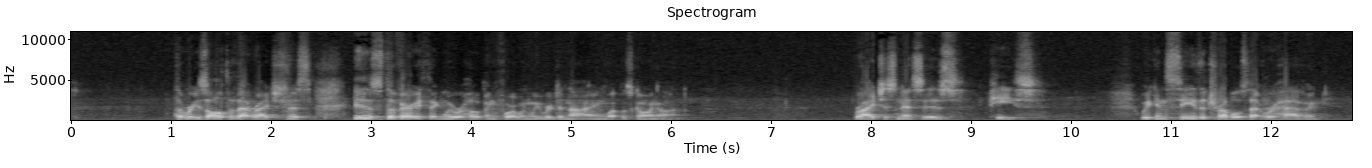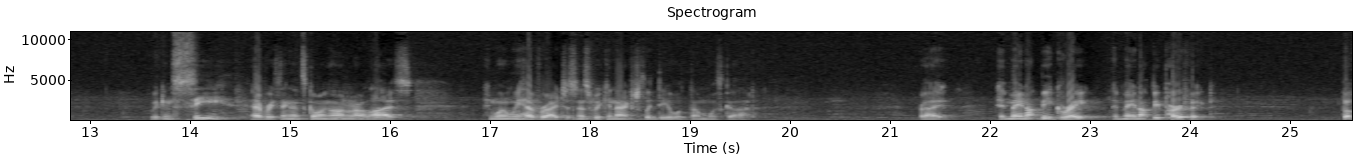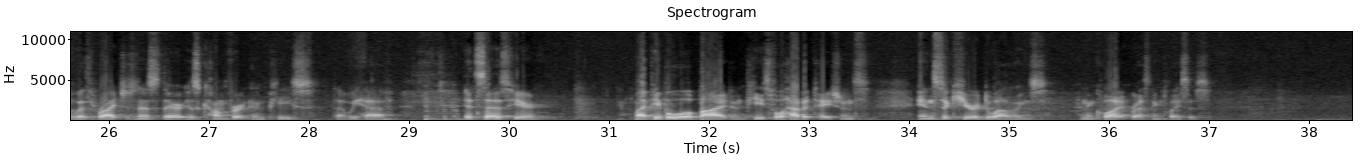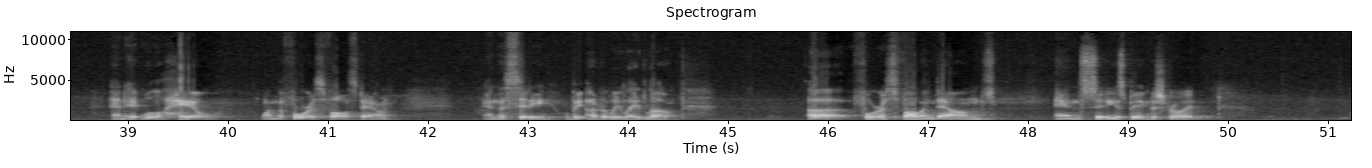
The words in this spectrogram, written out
the result of that righteousness is the very thing we were hoping for when we were denying what was going on. Righteousness is peace. We can see the troubles that we're having. We can see everything that's going on in our lives. And when we have righteousness, we can actually deal with them with God. Right? It may not be great, it may not be perfect, but with righteousness, there is comfort and peace that we have. It says here, My people will abide in peaceful habitations, in secure dwellings, and in quiet resting places. And it will hail when the forest falls down, and the city will be utterly laid low. Uh, forests falling down and cities being destroyed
